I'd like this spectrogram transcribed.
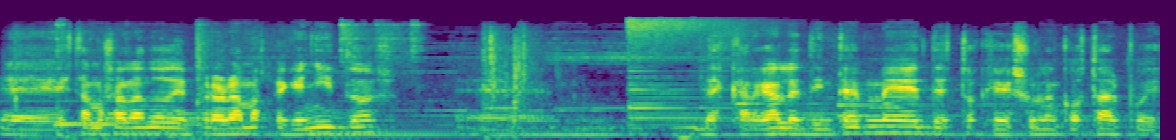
Eh, estamos hablando de programas pequeñitos, descargables de internet, de estos que suelen costar pues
